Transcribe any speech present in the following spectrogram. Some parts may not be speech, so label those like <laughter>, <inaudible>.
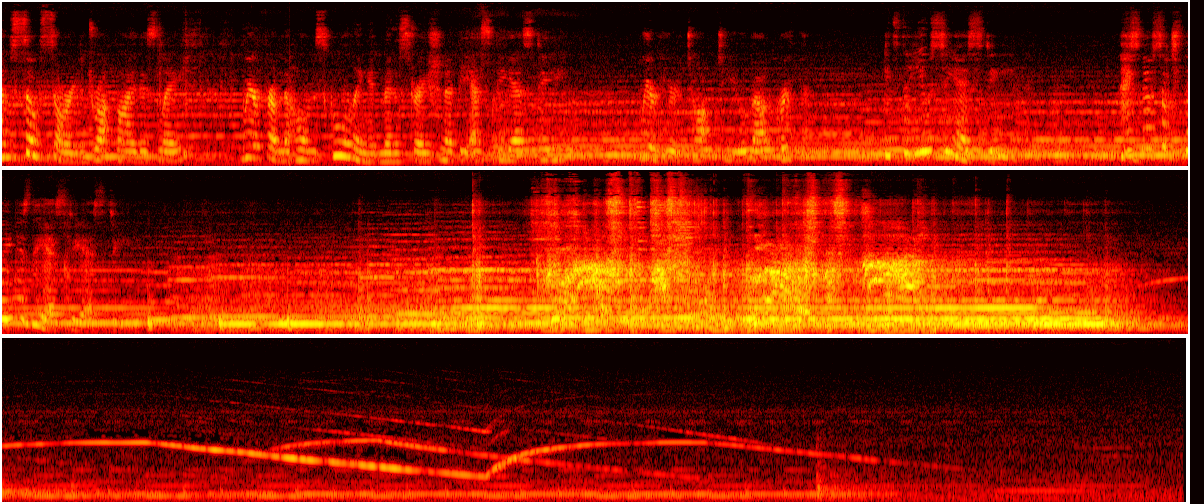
I'm so sorry to drop by this late. We're from the Homeschooling Administration at the SBSD. We're here to talk to you about Griffin. It's the UCSD. There's no such thing as the SDSD. <laughs>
